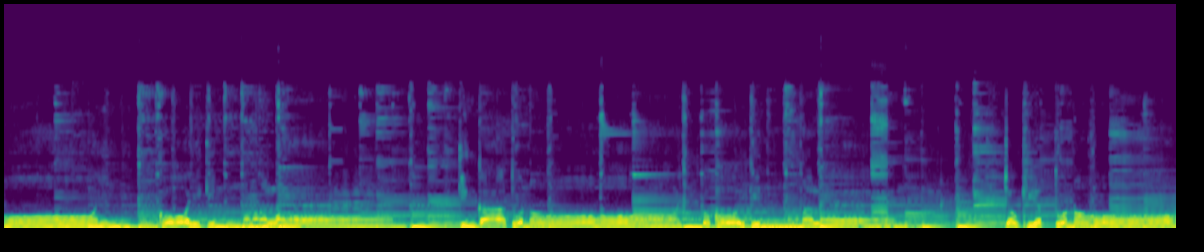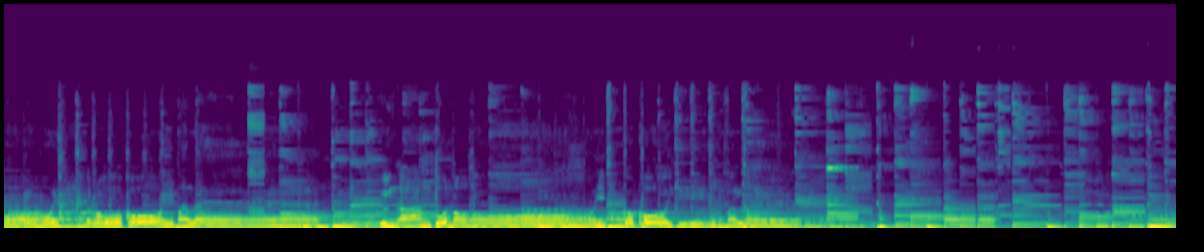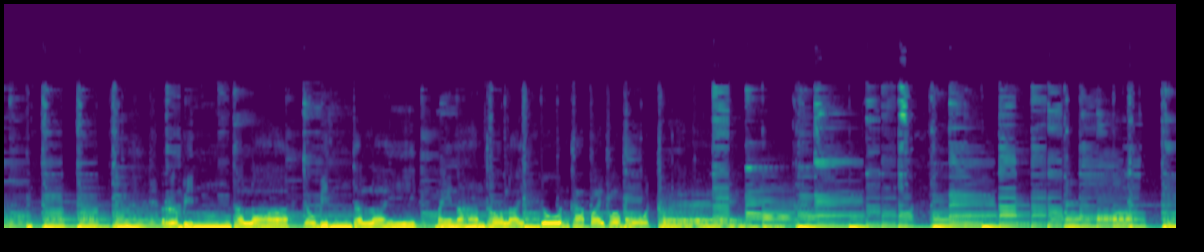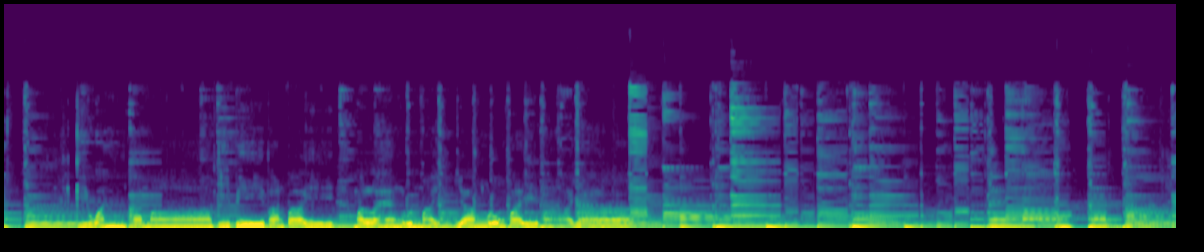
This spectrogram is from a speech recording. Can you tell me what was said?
ย คอยกินแมลงกิ้งก่าตัวน้อย ก็คอยกินแมลง เจ้าเขียดตัวน้อยรอคอยแมลง อึ่งอ่างตัวน้อย คอยกินแลเริ่มบินทลา เจ้าบินทลายไม่นานเท่าไหรโดนข้าไปพอหมดแรง วันผ่านมากี่ปีผ่านไปมแมลงรุ่นใหม่ยังหลงไฟมายา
